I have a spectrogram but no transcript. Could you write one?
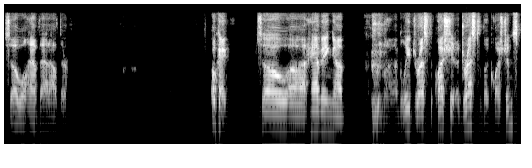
So we'll have that out there. Okay, so uh, having, uh, I believe, addressed the question, addressed the questions,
